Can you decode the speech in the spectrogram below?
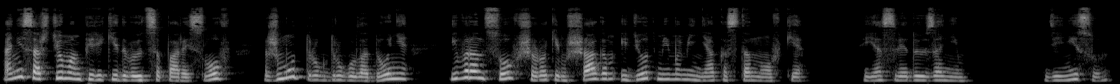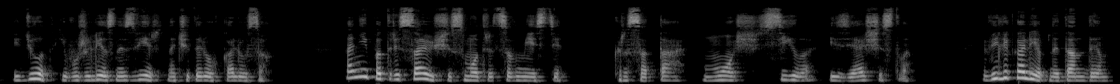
Они с Артемом перекидываются парой слов, жмут друг другу ладони, и Воронцов широким шагом идет мимо меня к остановке. Я следую за ним. Денису идет его железный зверь на четырех колесах. Они потрясающе смотрятся вместе. Красота, мощь, сила, изящество. Великолепный тандем,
